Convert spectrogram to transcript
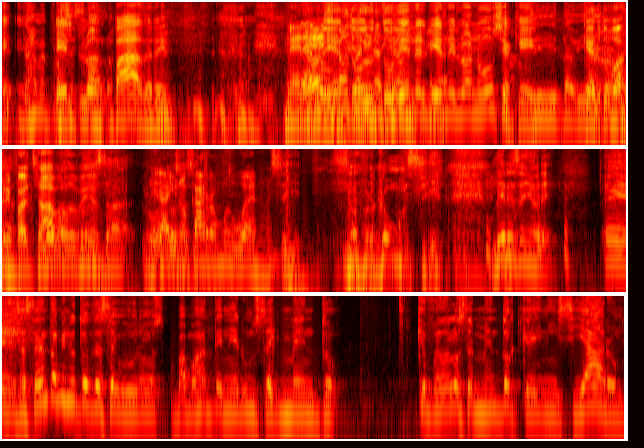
el- los padres. Está bien, tú, vienes el viernes y lo anuncias aquí. Sí, está bien. que tú vas a rifar el Lo sábado, bien. procesar, lo Mira, hay unos carros muy buenos. ¿eh? Sí. No, pero ¿cómo así? Miren, señores, eh, 60 minutos de seguros. Vamos a tener un segmento que fue de los segmentos que iniciaron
